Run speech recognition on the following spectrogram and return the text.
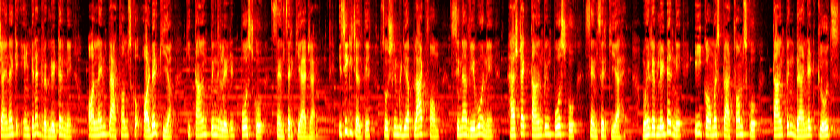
चाइना के इंटरनेट रेगुलेटर ने ऑनलाइन प्लेटफॉर्म्स को ऑर्डर किया कि तांग पिंग रिलेटेड पोस्ट को सेंसर किया जाए। इसी के चलते सोशल मीडिया प्लेटफॉर्म सिना ने हैशटैग तांगपिंग पोस्ट को सेंसर किया है। वहीं रेगुलेटर ने ई कॉमर्स प्लेटफॉर्म्स को Tang Ping branded clothes,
